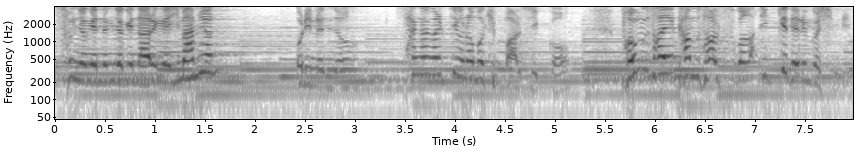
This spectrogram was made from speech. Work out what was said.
성령의 능력이 나에게 임하면 우리는요 상황을 뛰어넘어 기뻐할 수 있고 범사에 감사할 수가 있게 되는 것입니다.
